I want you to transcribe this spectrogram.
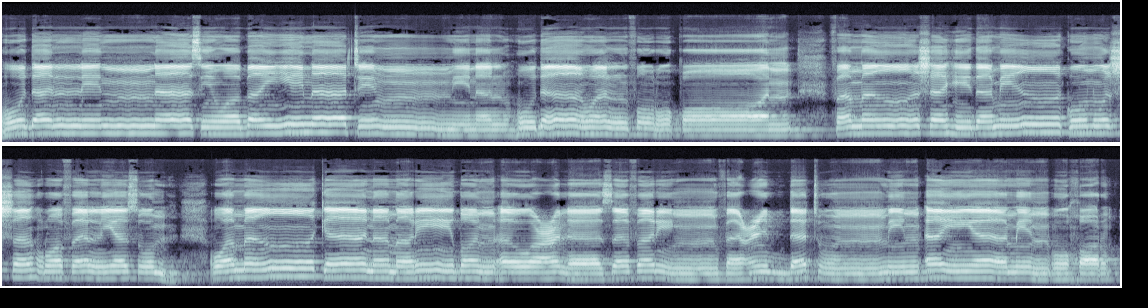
هدى للناس وبينات من الهدى والفرقان. فمن شهد منكم الشهر فليسمه ومن كان مريضا أو على سفر فعدة من أيام أخر.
